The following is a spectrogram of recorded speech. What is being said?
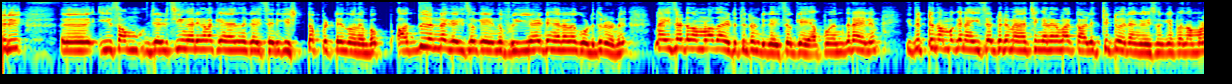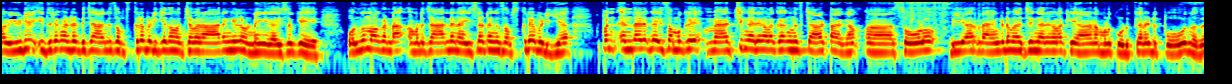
ഒരു ഈ സം ജെഴ്സിയും കാര്യങ്ങളൊക്കെ ആയിരുന്നു ഗൈസ് എനിക്ക് ഇഷ്ടപ്പെട്ടെന്ന് പറയുമ്പോൾ അത് തന്നെ ഗൈസ് ഓക്കെ ഇന്ന് ഫ്രീ ആയിട്ട് കാര്യങ്ങളൊക്കെ കൊടുത്തിട്ടുണ്ട്. നൈസായിട്ട് നമ്മളത് എടുത്തിട്ടുണ്ട് ഗൈസ് ഓക്കെ അപ്പോൾ എന്തായാലും ഇതിട്ട് നമുക്ക് നൈസായിട്ട് ഒരു മാച്ചും കാര്യങ്ങളൊക്കെ കളിച്ചിട്ട് വരാം ഗൈസ് ഓക്കെ അപ്പോൾ നമ്മുടെ വീഡിയോ ഇതിനെ കണ്ടിട്ട് ചാനൽ സബ്സ്ക്രൈബ് അടിക്കുന്ന മച്ചവർ ആരെങ്കിലും ഉണ്ടെങ്കിൽ ഗൈസ് ഓക്കെ ഒന്നും നോക്കണ്ട നമ്മുടെ ചാനൽ നൈസായിട്ട് അങ്ങ് സബ്സ്ക്രൈബ് അടിക്കുക. അപ്പം എന്തായാലും ഗൈസ് നമുക്ക് മാച്ചും കാര്യങ്ങളൊക്കെ അങ്ങ് സ്റ്റാർട്ടാക്കാം സോളോ ബി ആർ റാങ്ക്ഡ് മാച്ചും കാര്യങ്ങളൊക്കെയാണ് നമ്മൾ കൊടുക്കാനായിട്ട് പോകുന്നത്.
